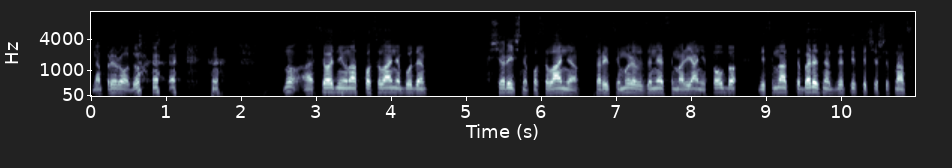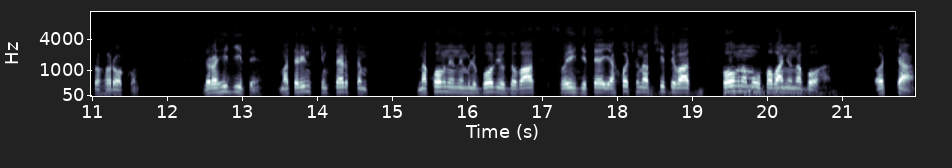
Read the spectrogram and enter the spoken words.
на природу. Ну, а сьогодні у нас посилання буде щорічне посилання цариці мира візенеці Мар'яні Солдо 18 березня 2016 року. Дорогі діти, материнським серцем, наповненим любов'ю до вас, своїх дітей, я хочу навчити вас повному упованню на Бога, Отця.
